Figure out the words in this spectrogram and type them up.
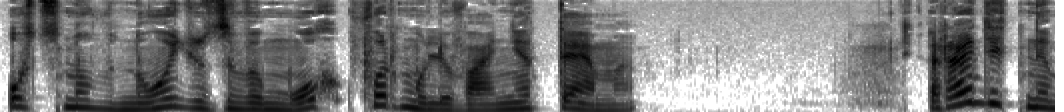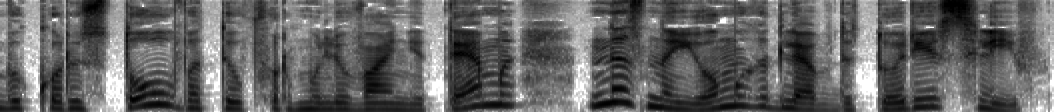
основною з вимог формулювання теми. Радять не використовувати у формулюванні теми незнайомих для аудиторії слів.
